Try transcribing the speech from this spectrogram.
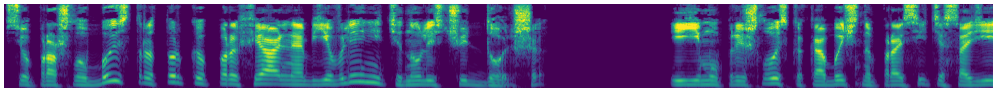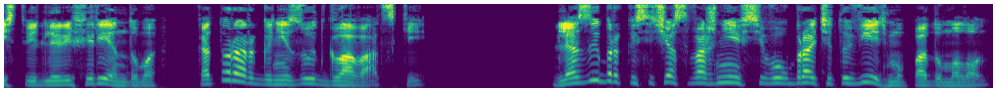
Все прошло быстро, только парафиальные объявления тянулись чуть дольше. И ему пришлось, как обычно, просить о содействии для референдума, который организует Гловацкий. Для Зыборка сейчас важнее всего убрать эту ведьму, подумал он.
